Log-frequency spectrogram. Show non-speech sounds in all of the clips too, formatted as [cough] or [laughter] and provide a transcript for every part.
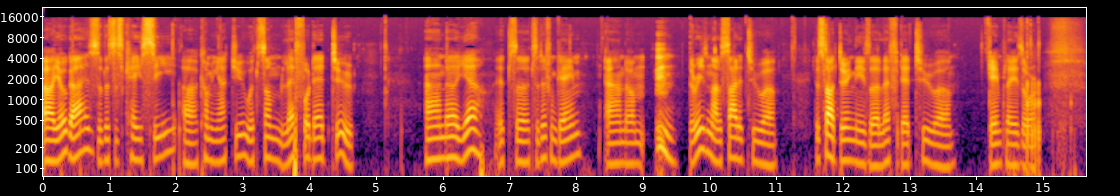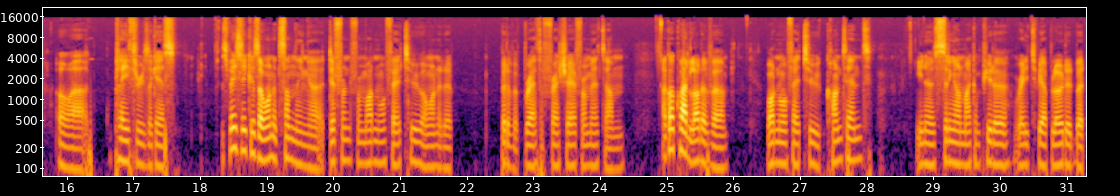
Uh, yo guys, this is KC uh, coming at you with some Left 4 Dead 2, and uh, yeah, it's a it's a different game, and um, [clears throat] the reason I decided to uh, to start doing these uh, Left 4 Dead 2 uh, gameplays or or playthroughs, I guess, it's basically because I wanted something different from Modern Warfare 2. I wanted a bit of a breath of fresh air from it. Um, I got quite a lot of Modern Warfare 2 content you know, sitting on my computer ready to be uploaded, but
